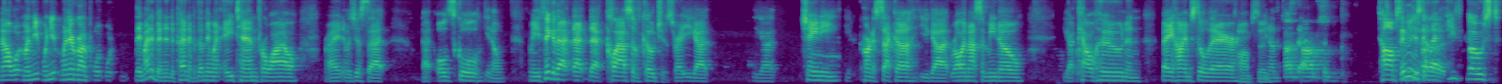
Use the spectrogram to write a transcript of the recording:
now when you when you when they were going, they might have been independent, but then they went A10 for a while, right? It was just that that old school. You know, I mean, you think of that that that class of coaches, right? You got you got Cheney, you got Carnesecca, you got Rollie Massimino, you got Calhoun and Boeheim still there. Thompson. You know, Todd Thompson. Thompson. You Him just got that East Coast,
